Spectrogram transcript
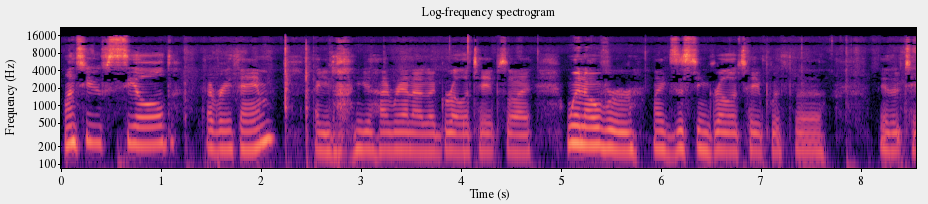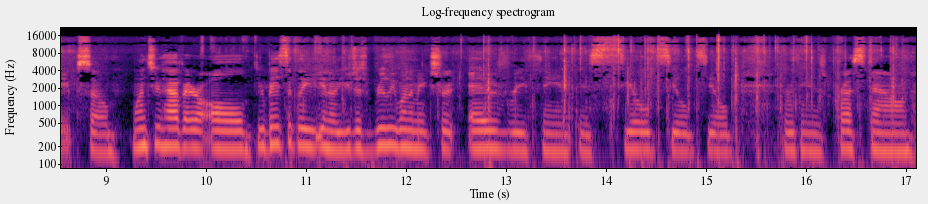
once you've sealed everything, I, I ran out of Gorilla tape, so I went over my existing Gorilla tape with the, the other tape. So once you have it all, you're basically, you know, you just really want to make sure everything is sealed, sealed, sealed. Everything is pressed down,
